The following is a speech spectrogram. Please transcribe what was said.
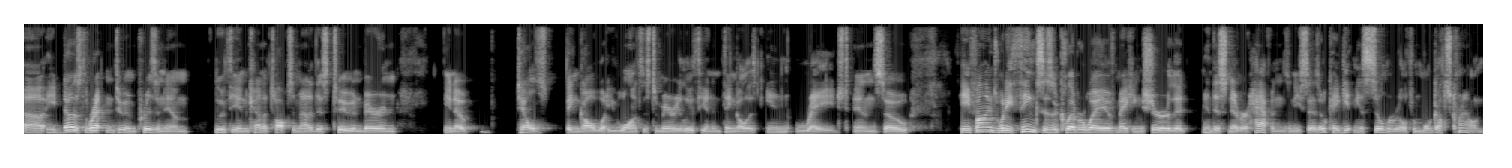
Uh, he does threaten to imprison him. Luthien kind of talks him out of this too, and Beren, you know, tells Thingol what he wants is to marry Luthien, and Thingol is enraged. And so he finds what he thinks is a clever way of making sure that this never happens, and he says, okay, get me a Silmaril from Morgoth's crown.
